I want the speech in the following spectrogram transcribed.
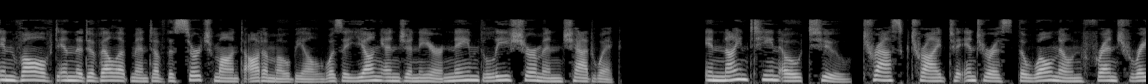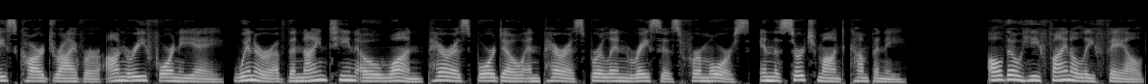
Involved in the development of the Searchmont automobile was a young engineer named Lee Sherman Chadwick. In 1902, Trask tried to interest the well-known French race car driver Henri Fournier, winner of the 1901 Paris-Bordeaux and Paris-Berlin races for Mors, in the Searchmont Company. Although he finally failed,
